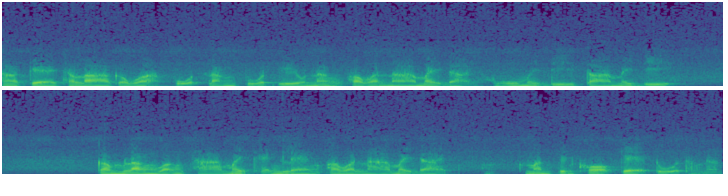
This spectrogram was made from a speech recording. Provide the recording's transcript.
ถ้าแกชลาก็ว่า ปวดหลังปวดเอวนั่งภาวนาไม่ได้ หูไม่ดีตาไม่ดีกำลังวังชาไม่แข็งแรงภาวนาไม่ได้ มันเป็นข้อแก้ตัวทางนั้น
